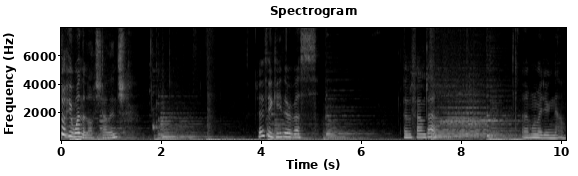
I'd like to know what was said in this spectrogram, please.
Sure who won the last challenge. I don't think either of us ever found out. Um, what am I doing now?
